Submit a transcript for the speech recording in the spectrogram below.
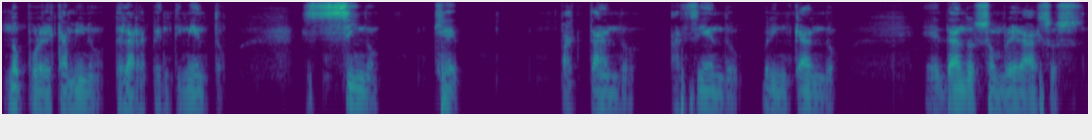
no por el camino del arrepentimiento, sino que pactando, haciendo, brincando, eh, dando sombrerazos,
